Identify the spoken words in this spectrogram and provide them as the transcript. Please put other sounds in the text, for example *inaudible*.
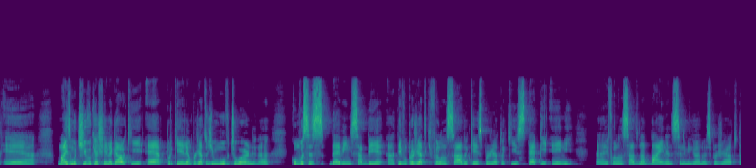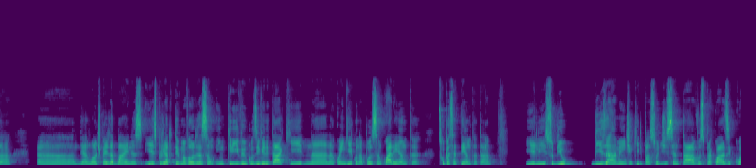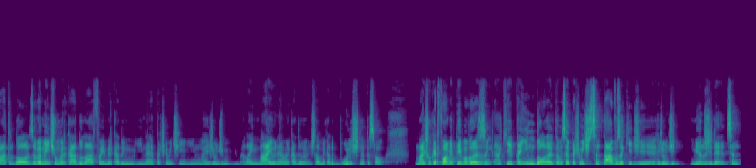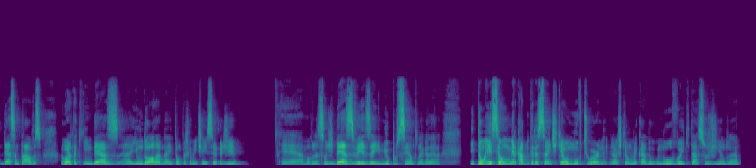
É, mais motivo que achei legal aqui é porque ele é um projeto de Move to Earn, né? Como vocês devem saber, uh, teve um projeto que foi lançado, que é esse projeto aqui, Step N. Uh, ele foi lançado na Binance, se não me engano, esse projeto, tá? Uh, é, no Launchpad da Binance, e esse projeto teve uma valorização incrível, inclusive ele está aqui na, na CoinGecko na posição 40, desculpa, 70, tá? E ele subiu bizarramente aqui, ele passou de centavos para quase 4 dólares. Obviamente o mercado lá foi mercado em, em né, praticamente em, em, uma região de lá em maio, né, o mercado, estava no mercado bullish, né, pessoal. Mas de qualquer forma ele teve uma valorização aqui, ele está em 1 dólar, então isso é praticamente centavos aqui de região de menos de 10, 10 centavos, agora está aqui em 10 uh, e 1 dólar, né? Então praticamente aí cerca de é uma valorização de 10 vezes, aí, mil por cento, né, galera? Então, esse é um mercado interessante, que é o Move to Earn. Eu acho que é um mercado novo aí que está surgindo, né?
